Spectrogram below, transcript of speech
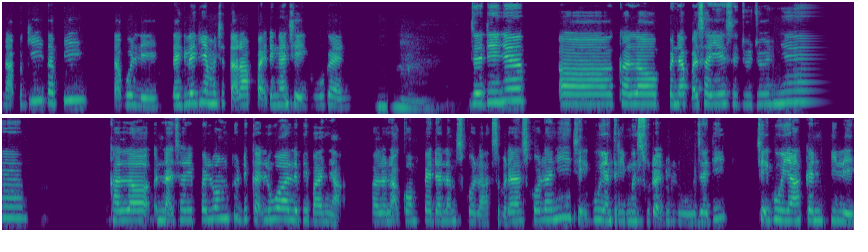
nak pergi tapi tak boleh. Lagi-lagi yang macam tak rapat dengan cikgu kan. Hmm. Jadinya uh, kalau pendapat saya sejujurnya kalau nak cari peluang tu dekat luar lebih banyak kalau nak compare dalam sekolah. Sebab dalam sekolah ni cikgu yang terima surat dulu. Jadi cikgu yang akan pilih.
